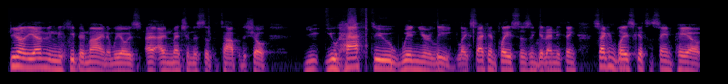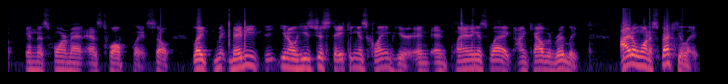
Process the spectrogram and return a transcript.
You know, the other thing to keep in mind, and we always I, I mentioned this at the top of the show, you you have to win your league. Like second place doesn't get anything. Second place gets the same payout in this format as 12th place. So like maybe you know he's just staking his claim here and and planting his flag on Calvin Ridley. I don't want to speculate.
